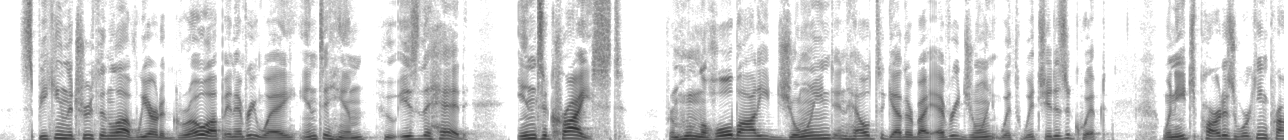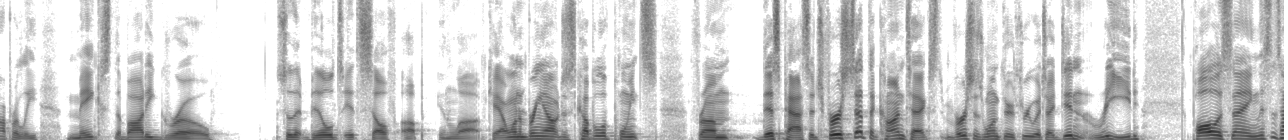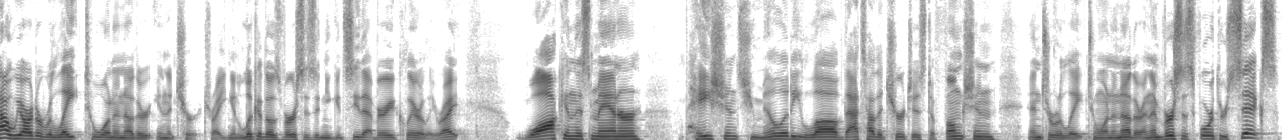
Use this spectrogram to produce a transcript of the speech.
Speaking the truth in love, we are to grow up in every way into Him who is the head, into Christ, from whom the whole body, joined and held together by every joint with which it is equipped, when each part is working properly, makes the body grow so that builds itself up in love. Okay, I want to bring out just a couple of points from this passage. First, set the context, verses 1 through 3, which I didn't read. Paul is saying this is how we are to relate to one another in the church, right? You can look at those verses and you can see that very clearly, right? Walk in this manner, patience, humility, love. That's how the church is to function and to relate to one another. And then verses 4 through 6,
